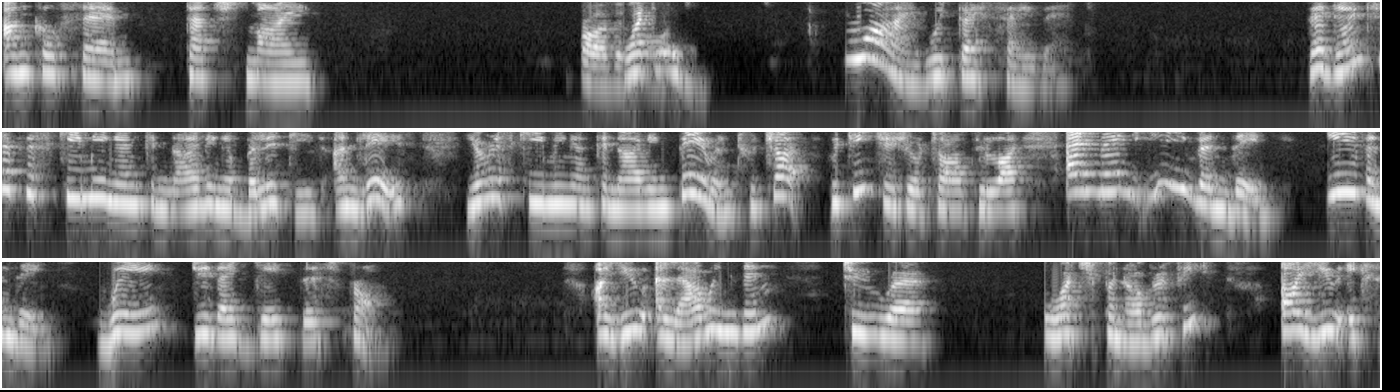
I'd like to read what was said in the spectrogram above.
Uncle Sam touched my private whatever? Why would they say that? They don't have the scheming and conniving abilities unless you're a scheming and conniving parent who, chi- who teaches your child to lie. And then, even then, even then, where do they get this from? Are you allowing them to uh, watch pornography? Are you. Ex-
